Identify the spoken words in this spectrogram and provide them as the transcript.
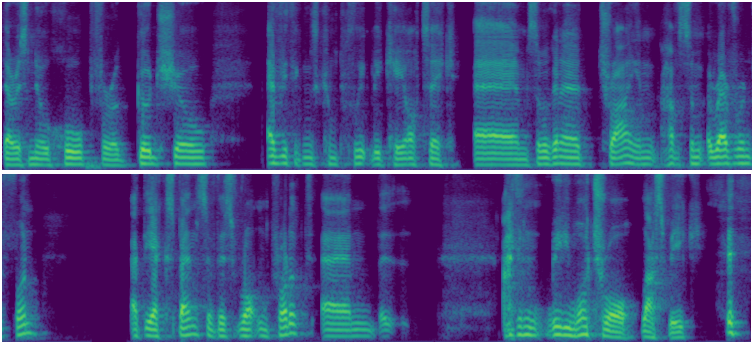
There is no hope for a good show. Everything's completely chaotic. Um, so we're going to try and have some irreverent fun at the expense of this rotten product. Um, I didn't really watch Raw last week.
